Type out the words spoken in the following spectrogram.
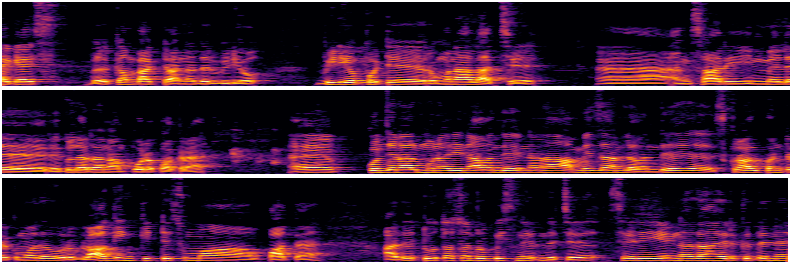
Hi guys welcome back to another video video போட்டு ரொம்ப நாள் ஆச்சு. ஐம் சாரி இனிமேல் ரெகுலராக நான் போட பார்க்குறேன் uh, கொஞ்ச நாள் முன்னாடி நான் வந்து என்னென்னா அமேசானில் வந்து ஸ்க்ரால் பண்ணிருக்கும் போது ஒரு விலாகிங் கிட்டு சும்மா பார்த்தேன். அது டூ தௌசண்ட் ருபீஸ்னு இருந்துச்சு. சரி என்ன தான் இருக்குதுன்னு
